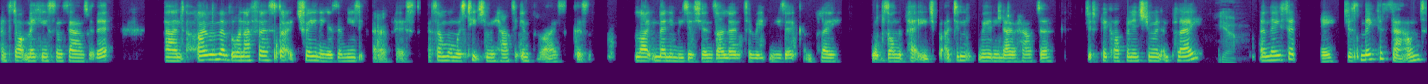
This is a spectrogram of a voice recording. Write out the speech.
and start making some sounds with it. And I remember when I first started training as a music therapist, someone was teaching me how to improvise because like many musicians, I learned to read music and play what was on the page, but I didn't really know how to just pick up an instrument and play. Yeah. And they said to me, just make a sound.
